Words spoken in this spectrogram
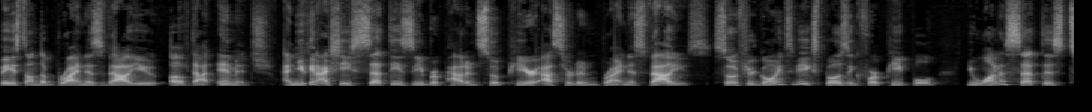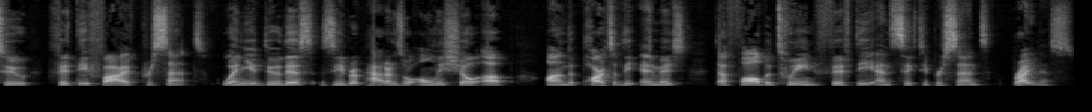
based on the brightness value of that image. And you can actually set these zebra patterns to appear at certain brightness values. So if you're going to be exposing for people, you want to set this to 55%. When you do this, zebra patterns will only show up on the parts of the image that fall between 50 and 60% brightness.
